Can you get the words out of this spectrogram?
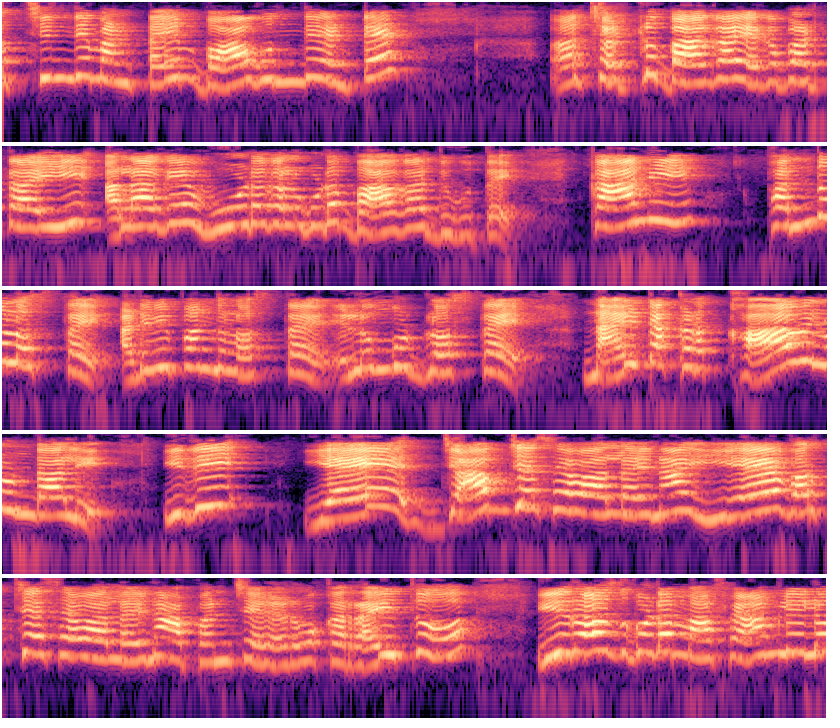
వచ్చింది మన టైం బాగుంది అంటే చెట్లు బాగా ఎగబడతాయి. అలాగే ఊడగలు కూడా బాగా దిగుతాయి. కానీ పందులు వస్తాయి. అడవి పందులు వస్తాయి. ఎలుంగుడ్లు వస్తాయి. నైట్ అక్కడ కావిలు ఉండాలి ఇది ఏ జాబ్ చేసే వాళ్ళైనా ఏ వర్క్ చేసే వాళ్ళైనా ఆ పని చేయలేరు. ఒక రైతు ఈ రోజు కూడా మా ఫ్యామిలీలో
